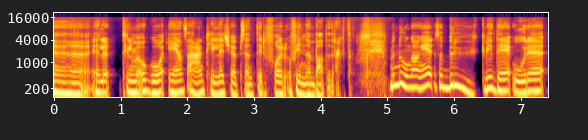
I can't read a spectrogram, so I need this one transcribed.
Eh, eller til og med å gå ens ærend til et kjøpesenter for å finne en badedrakt. Men noen ganger så bruker vi det ordet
